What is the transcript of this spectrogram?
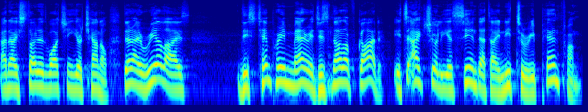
And I started watching your channel. Then I realized this temporary marriage is not of God. It's actually a sin that I need to repent from.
